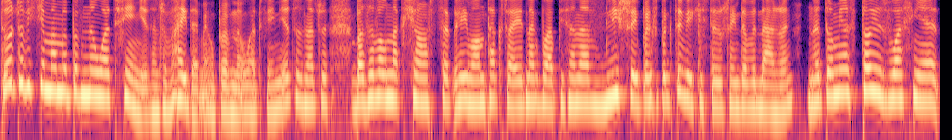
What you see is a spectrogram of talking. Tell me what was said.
Tu oczywiście mamy pewne ułatwienie, znaczy Wajda miał pewne ułatwienie, to znaczy bazował na książce Raymonta, która jednak była pisana w bliższej perspektywie historycznej do wydarzeń. Natomiast to jest właśnie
